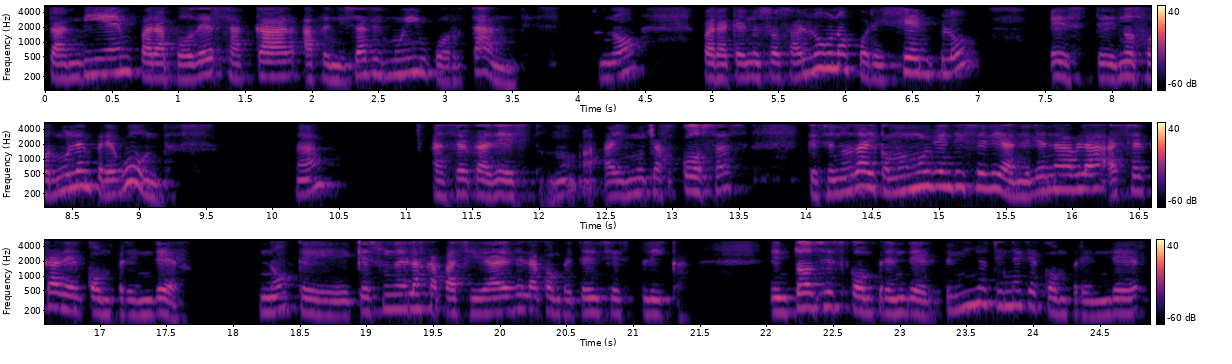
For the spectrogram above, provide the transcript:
también para poder sacar aprendizajes muy importantes. ¿no? Para que nuestros alumnos, por ejemplo, este, nos formulen preguntas acerca de esto, ¿no? Hay muchas cosas que se nos da, y como muy bien dice Eliana, Eliana habla acerca del comprender, ¿no? Que, que es una de las capacidades de la competencia explica. Entonces, comprender. El niño tiene que comprender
